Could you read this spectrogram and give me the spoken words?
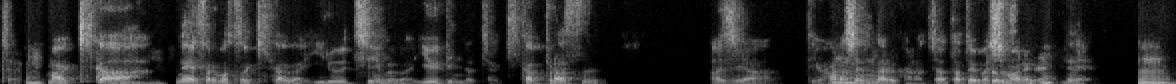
ちゃううん。まあ、キカうん、ね、それこそキカがいるチームが有利になっちゃう。キカプラスアジアっていう話になるから、じゃあ例えば島根がね、うん。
